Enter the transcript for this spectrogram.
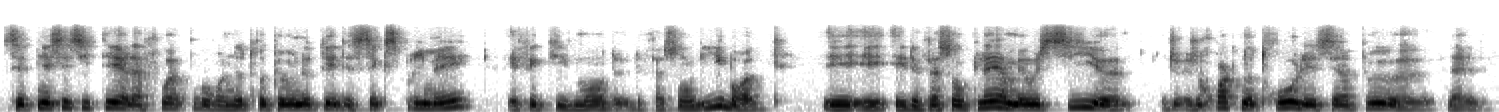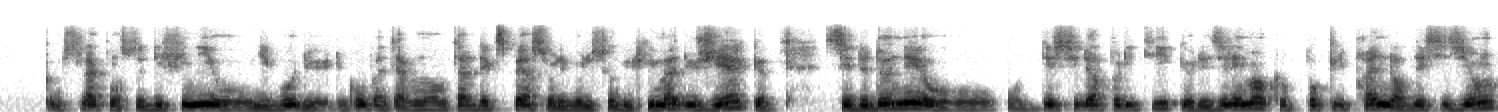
cette nécessité à la fois pour notre communauté de s'exprimer effectivement de, façon libre et, de façon claire, mais aussi, je, crois que notre rôle, et c'est un peu comme cela qu'on se définit au, niveau du, groupe intergouvernemental d'experts sur l'évolution du climat, du GIEC, c'est de donner aux, décideurs politiques les éléments pour qu'ils prennent leurs décisions,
